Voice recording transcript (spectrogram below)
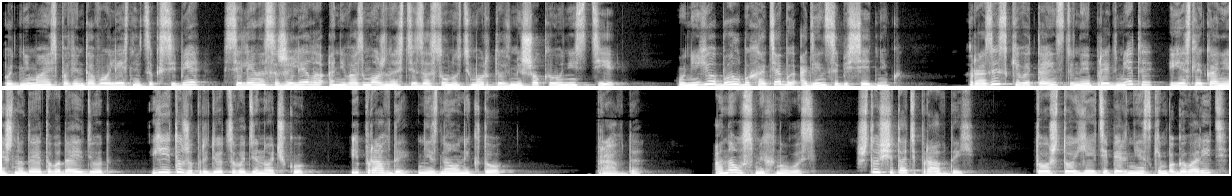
Поднимаясь по винтовой лестнице к себе, Селена сожалела о невозможности засунуть Морта в мешок и унести. У нее был бы хотя бы один собеседник. Разыскивать таинственные предметы, если, конечно, до этого дойдет, ей тоже придется в одиночку. И правды не знал никто. Правда. Она усмехнулась. Что считать правдой? То, что ей теперь не с кем поговорить?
